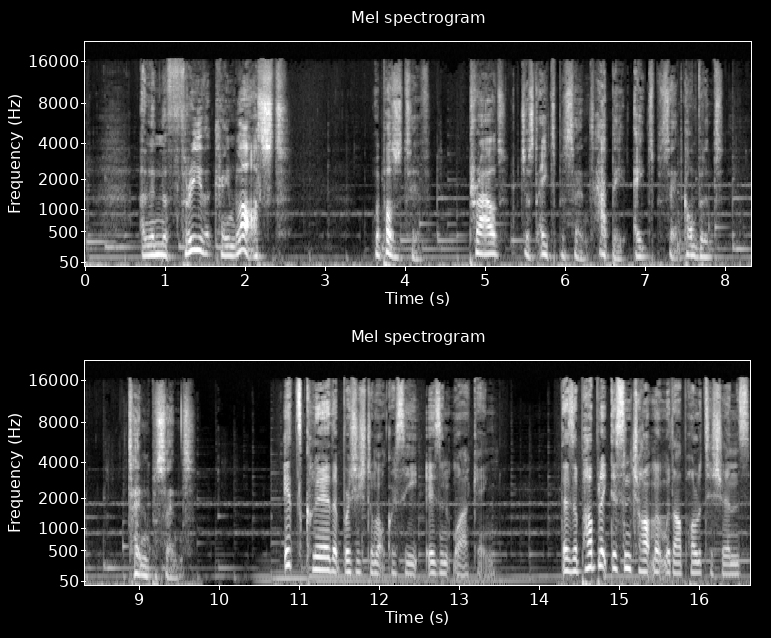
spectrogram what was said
And then the three that came last were positive. Proud, just 8%. Happy, 8%. Confident, 10%. It's clear that British democracy isn't working. There's a public disenchantment with our politicians,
